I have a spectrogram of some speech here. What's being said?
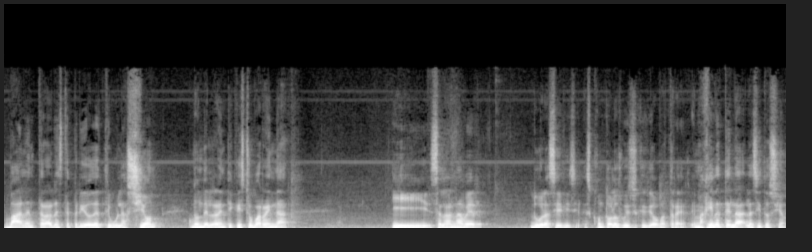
van a entrar a este periodo de tribulación donde el anticristo va a reinar y se la van a ver duras y difíciles, con todos los juicios que Dios va a traer. Imagínate la, situación.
